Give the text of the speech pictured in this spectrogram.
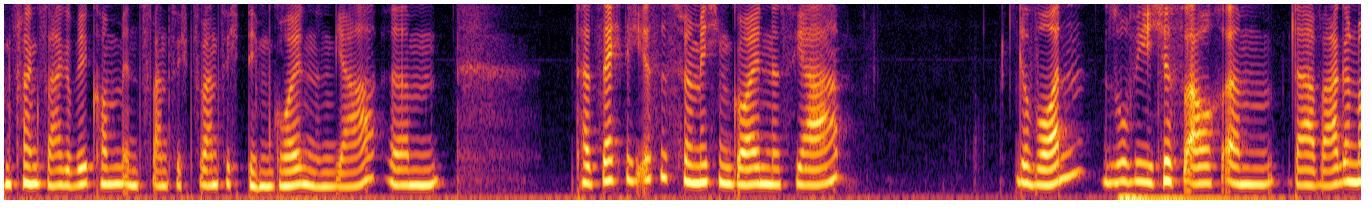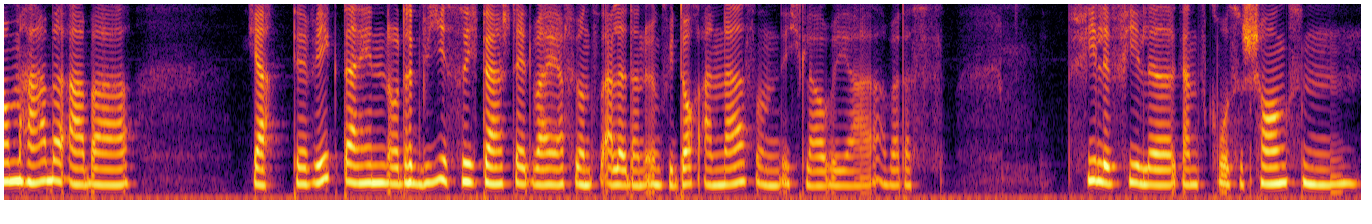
Anfang sage, willkommen in 2020, dem goldenen Jahr. Ähm, tatsächlich ist es für mich ein goldenes Jahr geworden, so wie ich es auch ähm, da wahrgenommen habe, aber ja, der Weg dahin oder wie es sich darstellt, war ja für uns alle dann irgendwie doch anders. Und ich glaube ja, aber das viele, viele ganz große Chancen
